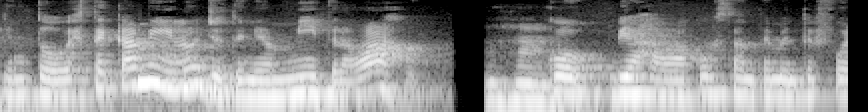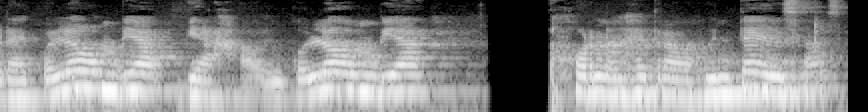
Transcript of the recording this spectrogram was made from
en todo este camino yo tenía mi trabajo. Co- viajaba constantemente fuera de Colombia, viajaba en Colombia, jornadas de trabajo intensas,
